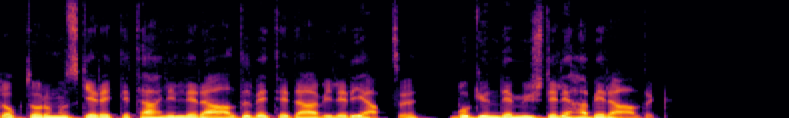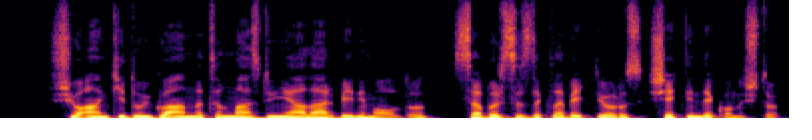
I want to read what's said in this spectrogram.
Doktorumuz gerekli tahlilleri aldı ve tedavileri yaptı, bugün de müjdeli haberi aldık. Şu anki duygu anlatılmaz dünyalar benim oldu, sabırsızlıkla bekliyoruz şeklinde konuştu.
